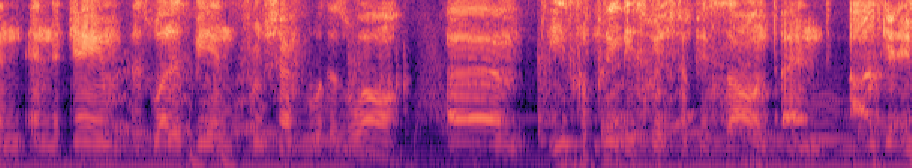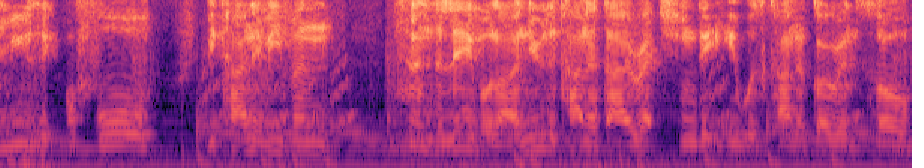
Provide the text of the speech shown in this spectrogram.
in, in the game as well as being from Sheffield as well. Um, he's completely switched up his sound, and I was getting music before we kind of even sent the label. I knew the kind of direction that he was kind of going, so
